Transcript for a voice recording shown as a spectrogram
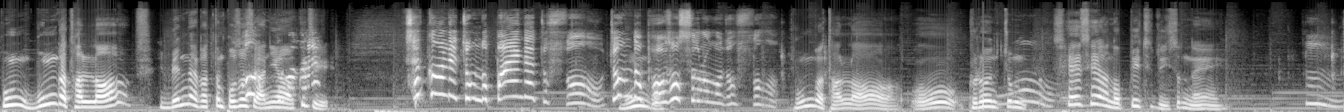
뭔 뭔가 달라. 맨날 봤던 버섯이 아니야. 그지? 색깔이 좀더 빨개졌어. 좀 더 뭔가. 버섯스러워졌어. 뭔가 달라. 오 그런 좀 오. 세세한 업데이트도 있었네. 음,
